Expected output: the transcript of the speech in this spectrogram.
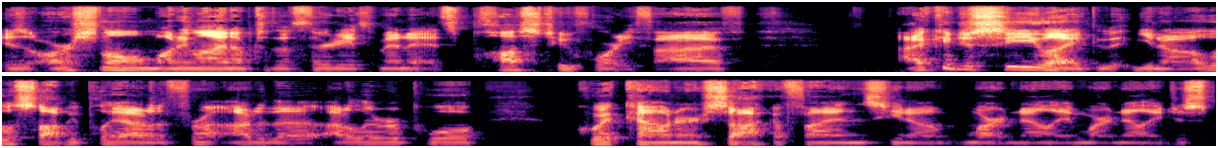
is Arsenal money line up to the thirtieth minute. It's plus two forty five. I could just see like you know a little sloppy play out of the front, out of the out of Liverpool, quick counter. Saka finds you know Martinelli, and Martinelli just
